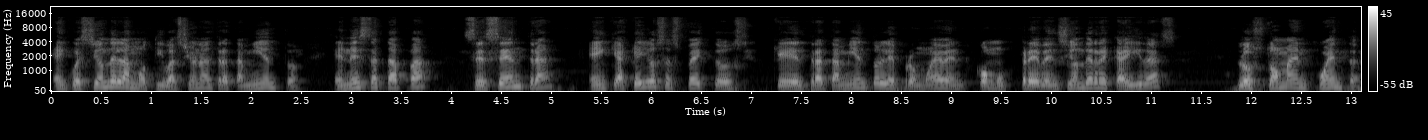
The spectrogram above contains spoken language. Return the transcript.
En cuestión de la motivación al tratamiento, en esta etapa se centra en que aquellos aspectos que el tratamiento le promueven como prevención de recaídas, los toma en cuenta.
